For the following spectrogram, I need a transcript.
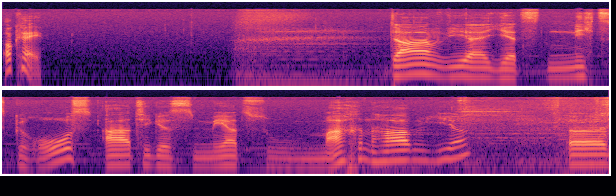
Okay. Da wir jetzt nichts Großartiges mehr zu machen haben hier, ähm,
